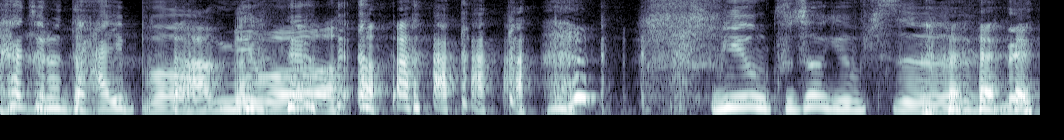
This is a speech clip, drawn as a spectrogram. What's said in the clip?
태주는 다 이뻐. 안 미워. 미운 구석이 없어. 네.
